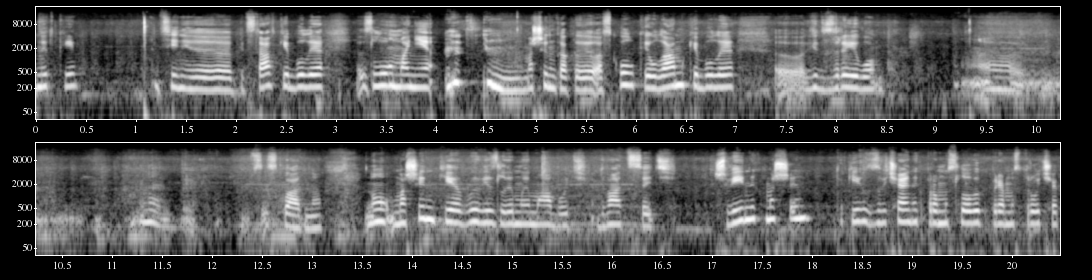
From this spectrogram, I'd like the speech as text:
нитки. Ці е, підставки були зломані, в машинках е, осколки, уламки були від зриву. Ну, складно. Ну, машинки вивезли ми, мабуть, 20 швейних машин, таких звичайних промислових прямострочок.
